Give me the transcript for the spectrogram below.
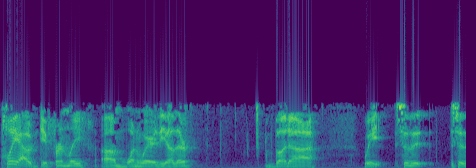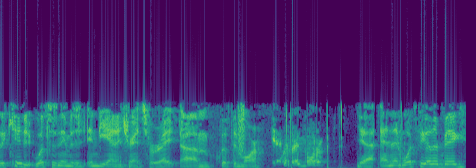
play out differently um, one way or the other. But uh, wait, so the so the kid, what's his name? Is an Indiana transfer, right? Um, Clifton Moore. Yeah, Clifton Moore. Yeah, and then what's the other big?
